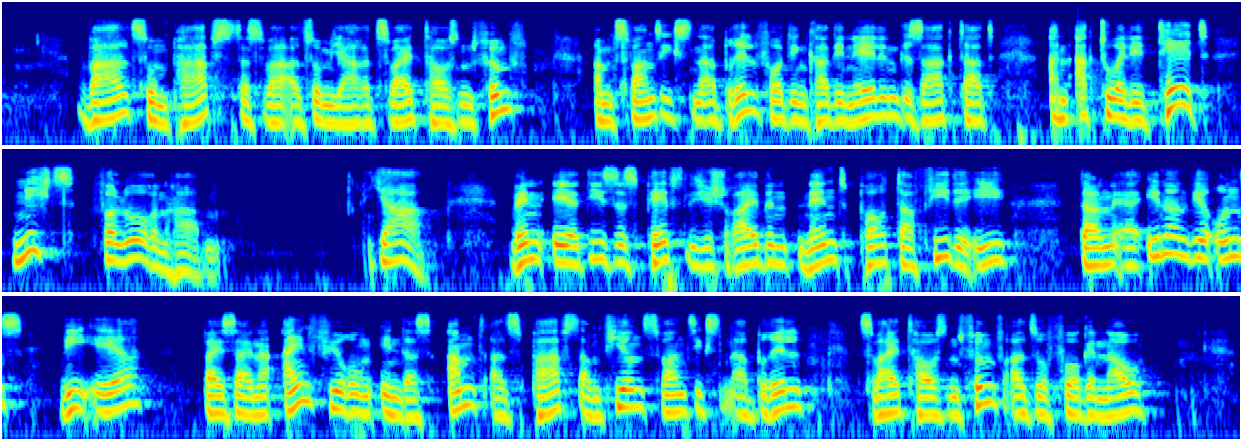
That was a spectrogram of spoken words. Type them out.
Wahl zum Papst, das war also im Jahre 2005, am 20. April vor den Kardinälen gesagt hat, an Aktualität nichts verloren haben. Ja, wenn er dieses päpstliche Schreiben nennt Porta Fidei, dann erinnern wir uns, wie er bei seiner Einführung in das Amt als Papst am 24. April 2005, also vor genau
